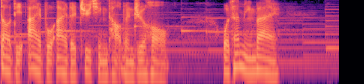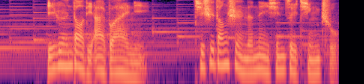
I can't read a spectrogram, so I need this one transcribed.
到底爱不爱的剧情讨论之后，我才明白。一个人到底爱不爱你，其实当事人的内心最清楚。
